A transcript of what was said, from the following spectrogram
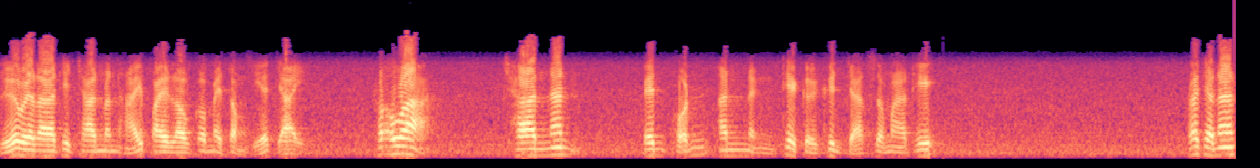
หรือเวลาที่ชานมันหายไปเราก็ไม่ต้องเสียใจ เพราะว่าชานนั้นเป็นผลอันหนึ่งที่เกิดขึ้นจากสมาธิ เพราะฉะนั้น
